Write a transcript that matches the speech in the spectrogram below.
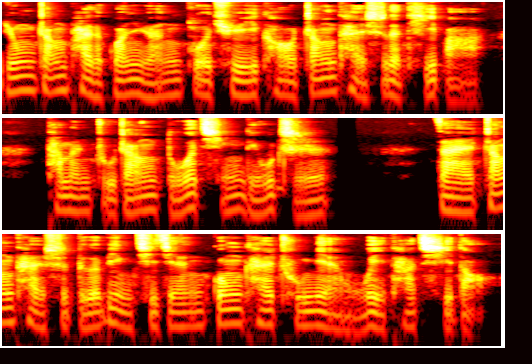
拥张派的官员过去依靠张太师的提拔，他们主张夺情留职，在张太师得病期间公开出面为他祈祷。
